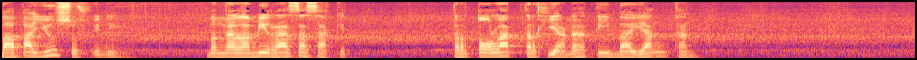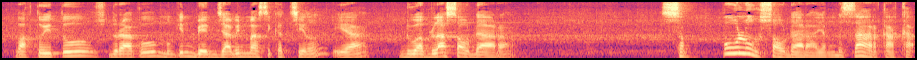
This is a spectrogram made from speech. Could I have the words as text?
Bapak Yusuf ini mengalami rasa sakit, tertolak, terhianati, bayangkan Waktu itu, saudaraku, mungkin Benjamin masih kecil, ya, 12 saudara, 10 saudara yang besar kakak.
